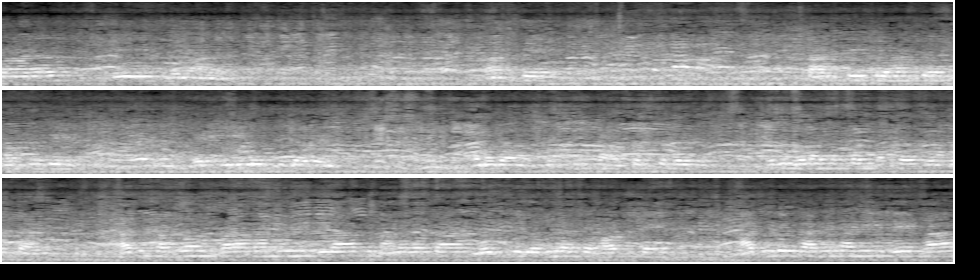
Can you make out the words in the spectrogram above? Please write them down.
মুবারক ঈদ মুবারক আজকে কার্তিক চৌহাত্তর সম্প্রতি এই ঈদ উদযাপনে আমরা প্রত্যেকটা আশ্বস্ত করে এবং গোলাসম্মান কথা বলতে চাই আজ সকল ধরামানবী বিরাট মানবতা মূর্তি রঘুরাতে হচ্ছে আজকে কানে যে ভাব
